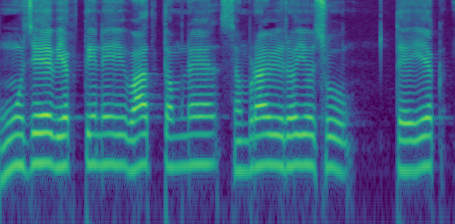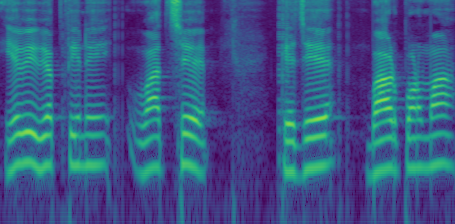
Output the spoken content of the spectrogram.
હું જે વ્યક્તિની વાત તમને સંભળાવી રહ્યો છું, તે એક એવી વ્યક્તિની વાત છે કે જે બાળપણમાં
